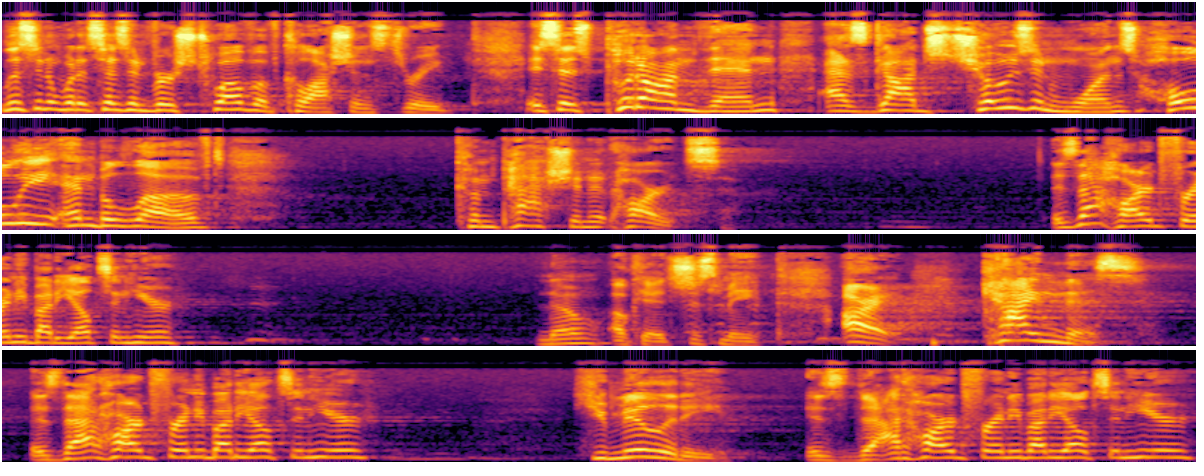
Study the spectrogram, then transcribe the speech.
Listen to what it says in verse 12 of Colossians 3. It says, put on then as God's chosen ones, holy and beloved, compassionate hearts. Is that hard for anybody else in here? No? Okay, it's just me. All right. Kindness. Is that hard for anybody else in here? Humility. Is that hard for anybody else in here?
